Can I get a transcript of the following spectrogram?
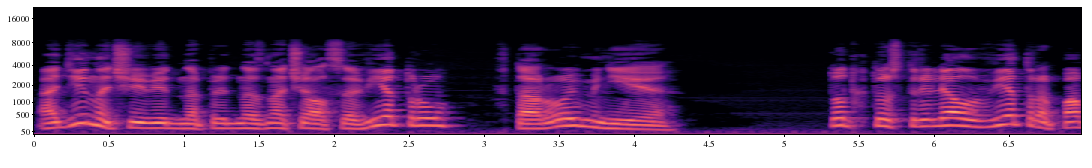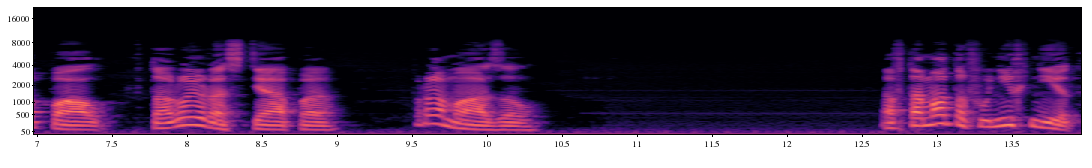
Один, очевидно, предназначался ветру, второй мне. Тот, кто стрелял в ветра, попал, второй растяпа. Промазал. Автоматов у них нет,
